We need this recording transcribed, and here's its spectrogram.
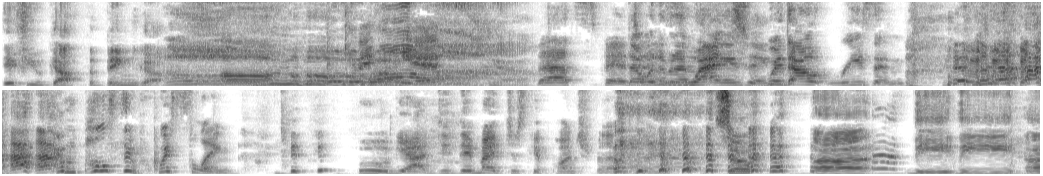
if you got the bingo. Oh. Can I see it? yeah. That's fantastic. That would have been Wet amazing. without reason. Compulsive whistling. Ooh, yeah, dude, they might just get punched for that one. So uh, the the uh,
